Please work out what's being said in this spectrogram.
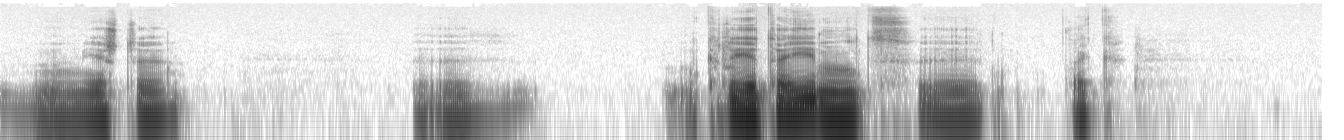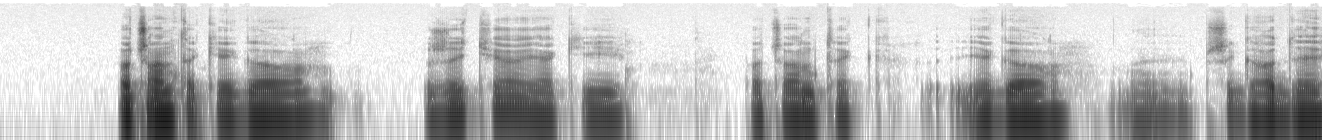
mm, jeszcze y, kryje tajemnic, y, tak początek jego życia, jak i początek jego y, przygody,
